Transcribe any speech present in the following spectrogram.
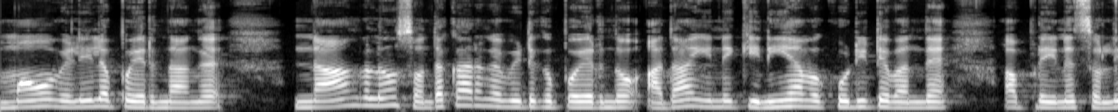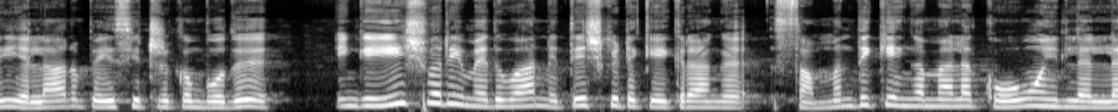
அம்மாவும் வெளியில் போயிருந்தாங்க. நாங்களும் சொந்தக்காரங்க வீட்டுக்கு போயிருந்தோம் அதான் இன்னைக்கு இனியாவை கூட்டிகிட்டு வந்தேன் அப்படின்னு சொல்லி எல்லாரும் பேசிகிட்டு இருக்கும்போது இங்கே ஈஸ்வரி மெதுவாக நிதிஷ்கிட்ட கேட்குறாங்க சம்மந்திக்கு எங்கள் மேலே கோவம் இல்லைல்ல.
